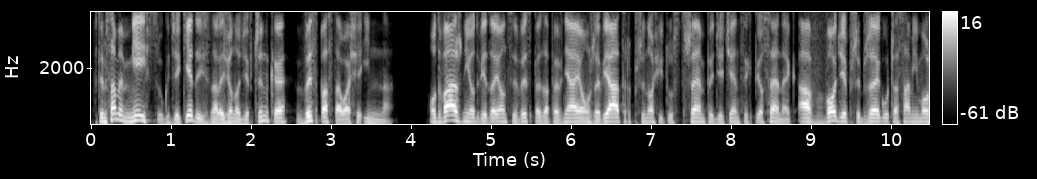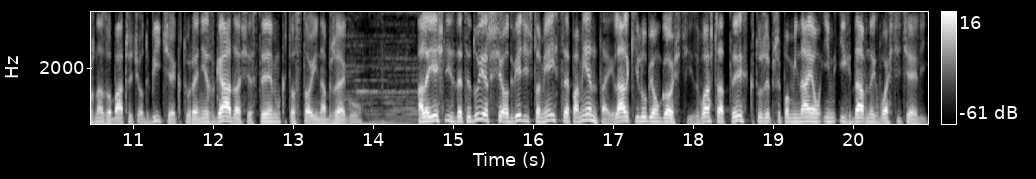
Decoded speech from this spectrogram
w tym samym miejscu, gdzie kiedyś znaleziono dziewczynkę, wyspa stała się inna. Odważni odwiedzający wyspę zapewniają, że wiatr przynosi tu strzępy dziecięcych piosenek, a w wodzie przy brzegu czasami można zobaczyć odbicie, które nie zgadza się z tym, kto stoi na brzegu. Ale jeśli zdecydujesz się odwiedzić to miejsce, pamiętaj, lalki lubią gości, zwłaszcza tych, którzy przypominają im ich dawnych właścicieli.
